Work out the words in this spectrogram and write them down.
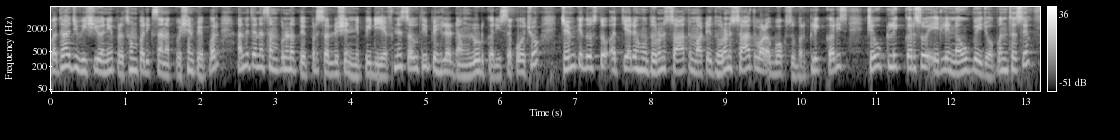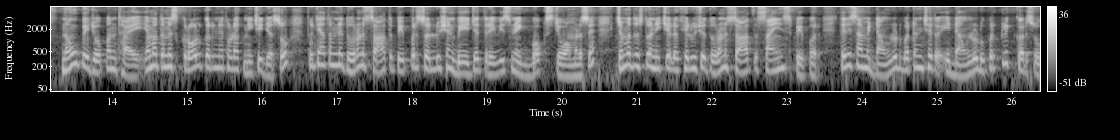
બધા જ વિષયોની પ્રથમ પરીક્ષાના ક્વેશ્ચન પેપર અને તેના સંપૂર્ણ પેપર સોલ્યુશનની પીડીએફને સૌથી પહેલાં ડાઉનલોડ કરી શકો છો જેમ કે દોસ્તો અત્યારે હું ધોરણ સાત માટે ધોરણ સાતવાળા બોક્સ ઉપર ક્લિક કરીશ જેવું ક્લિક કરશો એટલે નવું પેજ ઓપન થશે નવું પેજ ઓપન થાય એમાં તમે સ્ક્રોલ કરીને થોડાક નીચે જશો તો ત્યાં તમને ધોરણ સાત પેપર સોલ્યુશન બે હજાર ત્રેવીસનું એક બોક્સ બોક્સ જોવા મળશે જેમાં દોસ્તો નીચે લખેલું છે ધોરણ સાત સાયન્સ પેપર તેની સામે ડાઉનલોડ બટન છે તો એ ડાઉનલોડ ઉપર ક્લિક કરશો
